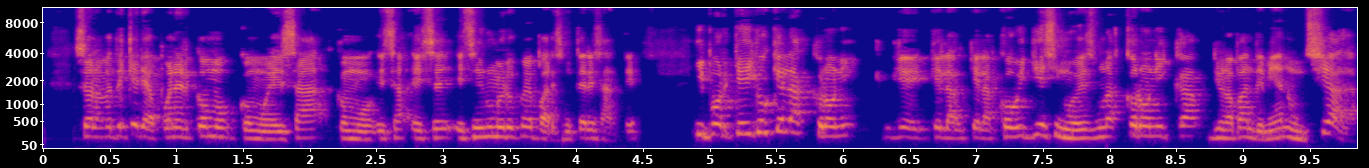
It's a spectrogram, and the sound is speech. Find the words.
solamente quería poner como, como, esa, como esa, ese, ese número que me parece interesante. ¿Y por qué digo que la, que, que la, que la COVID-19 es una crónica de una pandemia anunciada?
